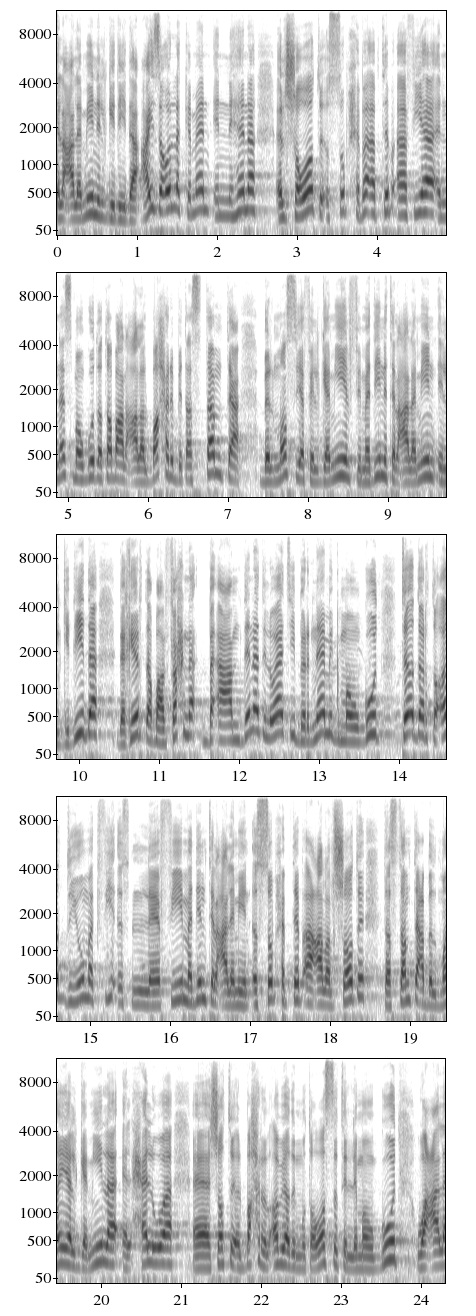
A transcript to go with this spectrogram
العالمين الجديدة. عايز أقول لك كمان إن هنا الشواطئ الصبح بقى بتبقى فيها الناس موجودة طبعا على البحر بتستمتع بالمصيف الجميل في مدينة العالمين الجديدة. ده غير طبعا فإحنا بقى عندنا دلوقتي برنامج موجود تقدر تقضي يومك في في مدينة العالمين. الصبح بتبقى على الشاطئ تستمتع بالمية الجميلة الحلوة آه، شاطئ البحر الأبيض المتوسط اللي موجود. وعلى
